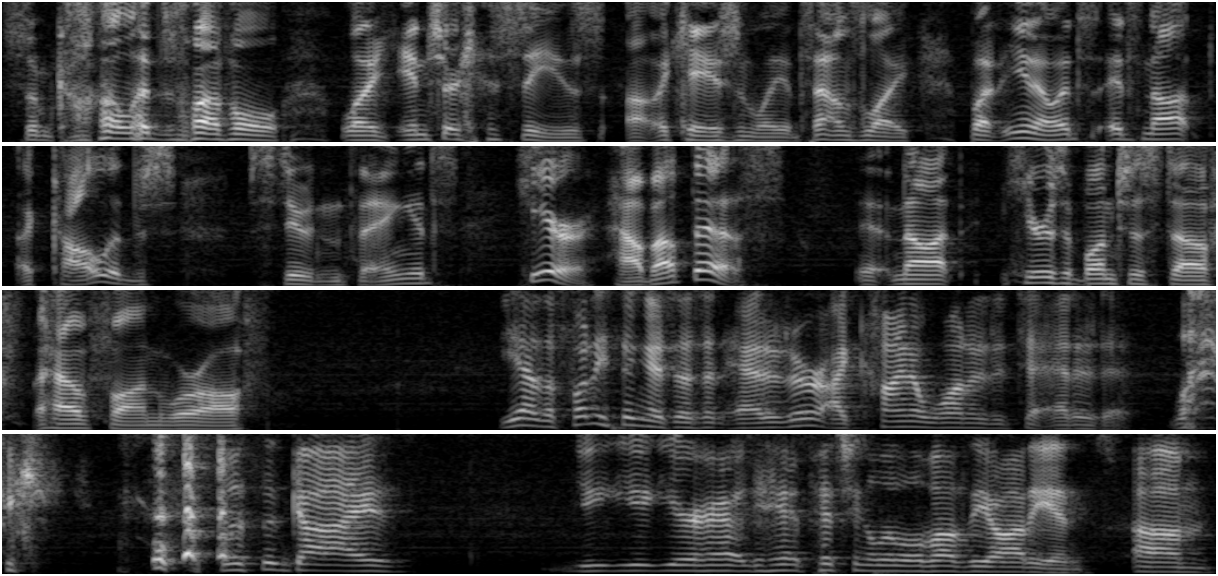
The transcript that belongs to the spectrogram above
some college level like intricacies uh, occasionally it sounds like. But you know it's it's not a college student thing. It's here how about this? It- not here's a bunch of stuff. Have fun. We're off. Yeah, the funny thing is, as an editor, I kind of wanted it to edit it. Like, listen, guys, you, you you're uh, pitching a little above the audience um,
